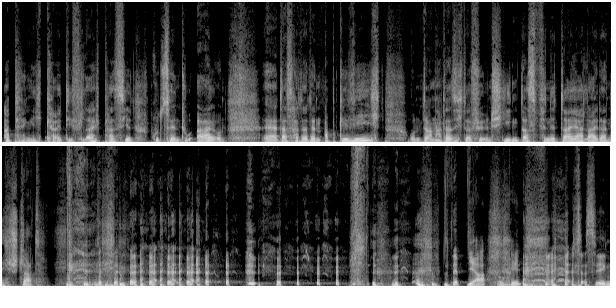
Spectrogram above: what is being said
Abhängigkeit, die vielleicht passiert, prozentual und äh, das hat er dann abgewegt und dann hat er sich dafür entschieden. Das findet da ja leider nicht statt. Ja, okay. Deswegen,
